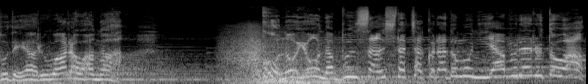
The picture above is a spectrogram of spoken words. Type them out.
祖であるわらわがこのような分散したチャクラどもに敗れるとは。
